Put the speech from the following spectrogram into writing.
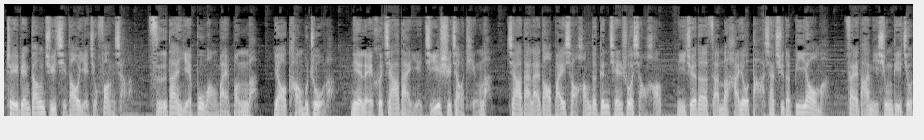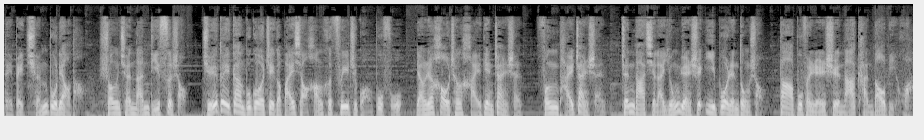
这边刚举起刀，也就放下了，子弹也不往外崩了，要扛不住了。聂磊和加代也及时叫停了。加代来到白小航的跟前说：“小航，你觉得咱们还有打下去的必要吗？再打你兄弟就得被全部撂倒。”双拳难敌四手，绝对干不过这个白小航和崔志广。不服，两人号称海淀战神、丰台战神，真打起来永远是一拨人动手，大部分人是拿砍刀比划。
